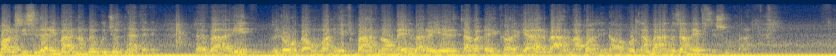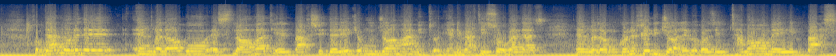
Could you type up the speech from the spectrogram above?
مارکسیستی در این برنامه وجود نداره. و این رو به عنوان یک برنامه برای طبقه کارگر به ارمغان اینا آوردن و هنوزم حفظش می‌کنن خب در مورد انقلاب و اصلاحات یه بخشی داره که اونجا هم همینطور. یعنی وقتی صحبت از انقلاب می‌کنه خیلی جالبه. باز این تمام این بحث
